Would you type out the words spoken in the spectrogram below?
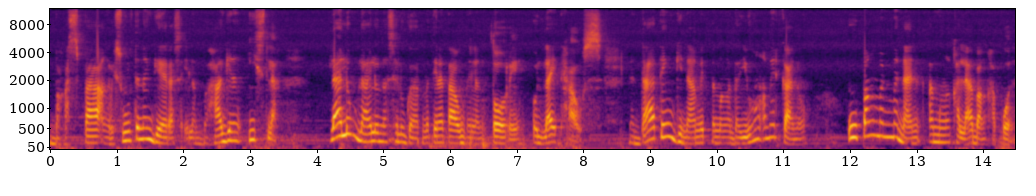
Bakas pa ang resulta ng gera sa ilang bahagi ng isla, lalong-lalo na sa lugar na tinatawag nilang Torre o Lighthouse na dating ginamit ng mga dayuhang Amerikano upang manmanan ang mga kalabang Hapon.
